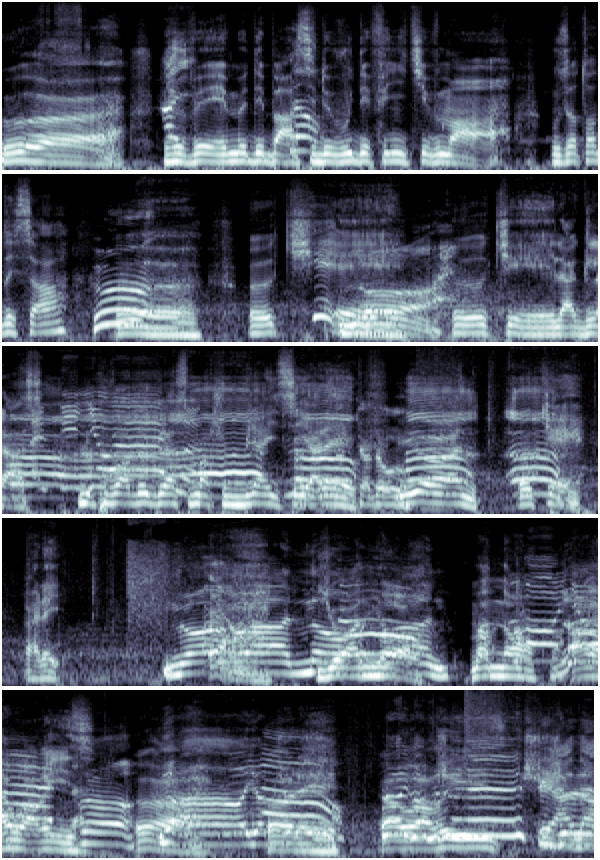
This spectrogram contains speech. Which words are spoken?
Je vais me débarrasser Non. de vous définitivement. Vous entendez ça Oh. Euh, Ok. Non. Ok, la glace. Le pouvoir de glace marche bien ici. Allez. Cadeau. Johan. Ok. Allez. No, ah, Johan mort. Maintenant, no, Allez. Ah, il va me geler, je suis. Allez,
